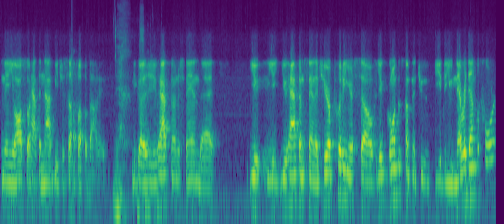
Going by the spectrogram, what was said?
and then you also have to not beat yourself up about it. Yeah. Because you have to understand that you, you you have to understand that you're putting yourself, you're going through something that you either you've never done before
